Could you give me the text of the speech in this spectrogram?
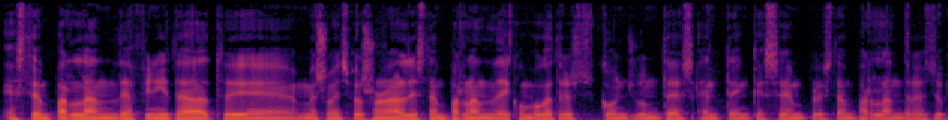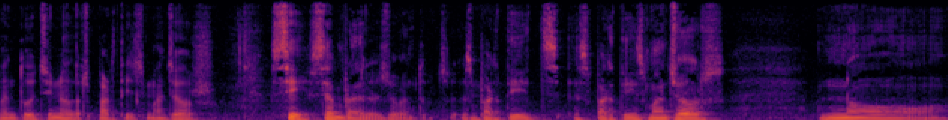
Estem parlant d'afinitat eh, més o menys personal, estem parlant de convocatòries conjuntes, entenc que sempre estem parlant de les joventuts i no dels partits majors. Sí, sempre de les joventuts. Els partits, els partits majors no,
